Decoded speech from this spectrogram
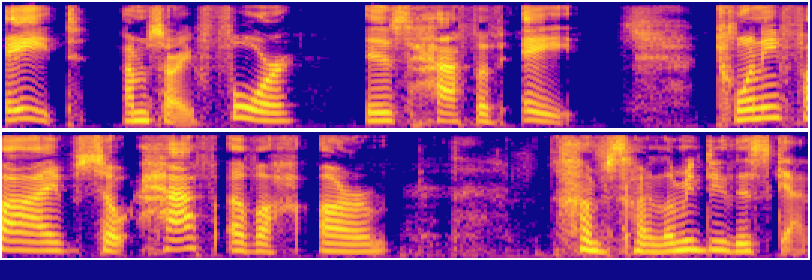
8, I'm sorry, 4 is half of 8. 25, so half of a, or I'm sorry, let me do this again.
